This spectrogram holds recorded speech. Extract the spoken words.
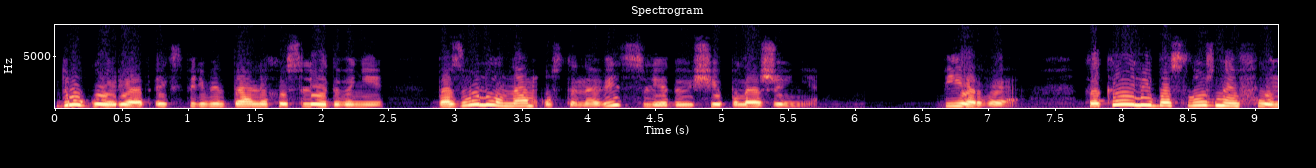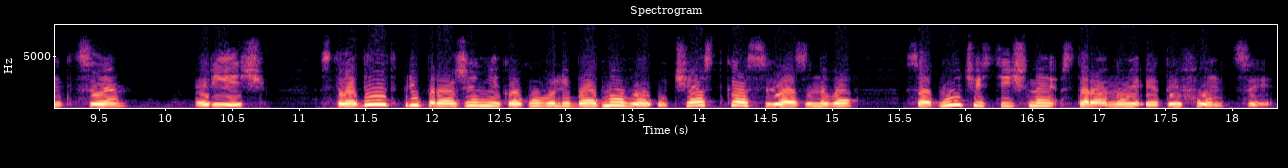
Другой ряд экспериментальных исследований позволил нам установить следующие положения. Первое. Какая-либо сложная функция, речь, страдает при поражении какого-либо одного участка, связанного с одной частичной стороной этой функции,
